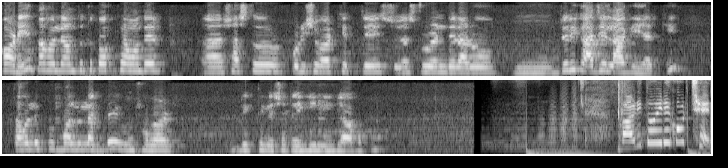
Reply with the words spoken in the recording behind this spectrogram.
করে তাহলে অন্তত পক্ষে আমাদের আহ, স্বাস্থ্য পরিষেবার ক্ষেত্রে স্টুডেন্টদের আরও যদি কাজে লাগে আর কি তাহলে খুব ভালো লাগবে এবং সবার দিক থেকে সেটা এগিয়ে নিয়ে যাওয়া হবে। বাড়ি তৈরি করছেন?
